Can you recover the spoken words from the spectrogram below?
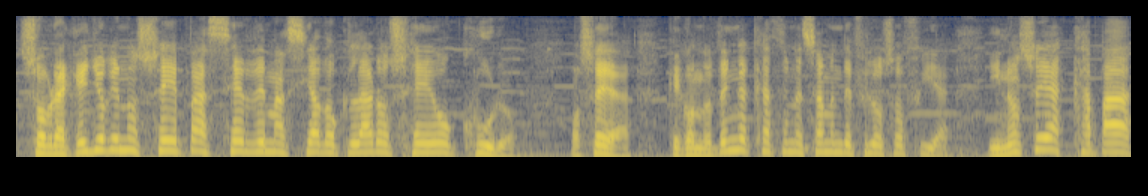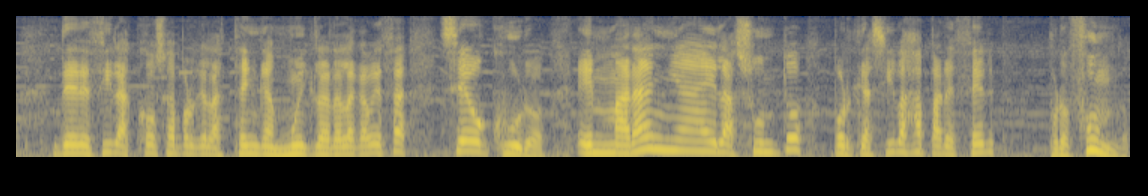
sobre aquello que no sepa ser demasiado claro, sé oscuro. O sea, que cuando tengas que hacer un examen de filosofía y no seas capaz de decir las cosas porque las tengas muy claras en la cabeza, sé oscuro. Enmaraña el asunto porque así vas a parecer profundo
